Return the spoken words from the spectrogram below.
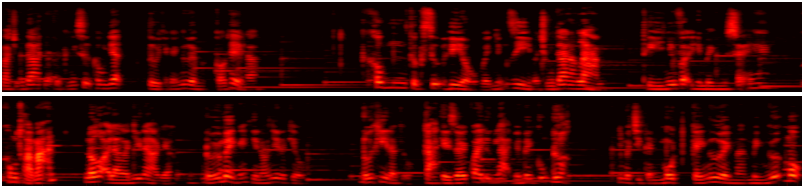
Mà chúng ta nhận được cái sự công nhận từ những cái người mà có thể là không thực sự hiểu về những gì mà chúng ta đang làm, thì như vậy thì mình sẽ không thỏa mãn. Nó gọi là như nào nhỉ? Đối với mình ấy, thì nó như là kiểu, đôi khi là kiểu cả thế giới quay lưng lại với mình cũng được, nhưng mà chỉ cần một cái người mà mình ngưỡng mộ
